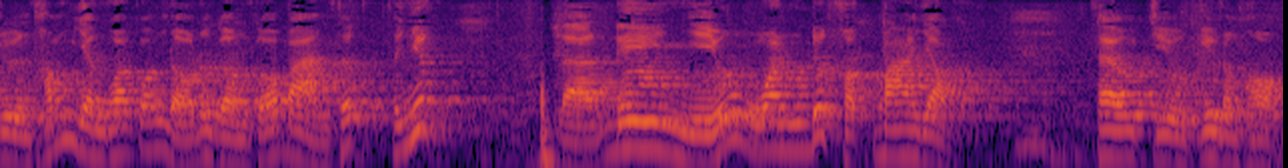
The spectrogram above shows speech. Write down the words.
truyền thống văn hóa của ấn độ nó gồm có ba hình thức. Thứ nhất là đi nhiễu quanh đức phật ba vòng theo chiều kim đồng hồ.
